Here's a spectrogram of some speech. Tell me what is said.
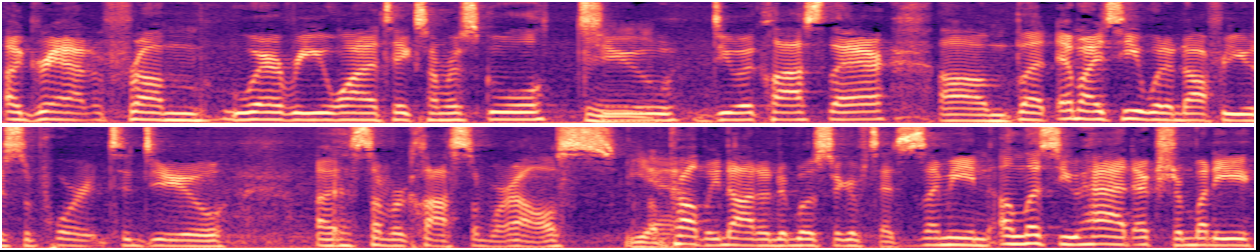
a grant from wherever you want to take summer school to Mm. do a class there. Um, but MIT wouldn't offer you support to do a summer class somewhere else. Yeah. Probably not under most circumstances. I mean, unless you had extra money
